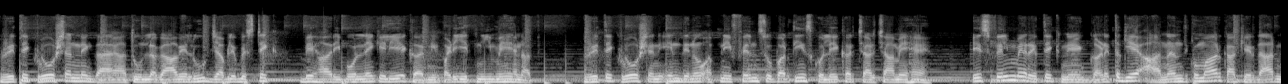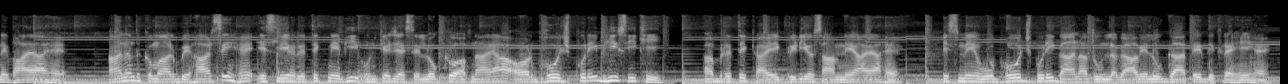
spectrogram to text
ऋतिक रोशन ने गाया, तू लगावे लू जब लिपस्टिक बिहारी बोलने के लिए करनी पड़ी इतनी मेहनत। ऋतिक रोशन इन दिनों अपनी फ़िल्म सुपर तीस को लेकर चर्चा में है। इस फ़िल्म में ऋतिक ने गणितज्ञ आनंद कुमार का किरदार निभाया है। आनंद कुमार बिहार से हैं, इसलिए ऋतिक ने भी उनके जैसे लोग को अपनाया और भोजपुरी भी सीखी। अब ऋतिक का एक वीडियो सामने आया है। इसमें वो भोजपुरी गाना, तू लगावे लोग गाते दिख रहे हैं।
